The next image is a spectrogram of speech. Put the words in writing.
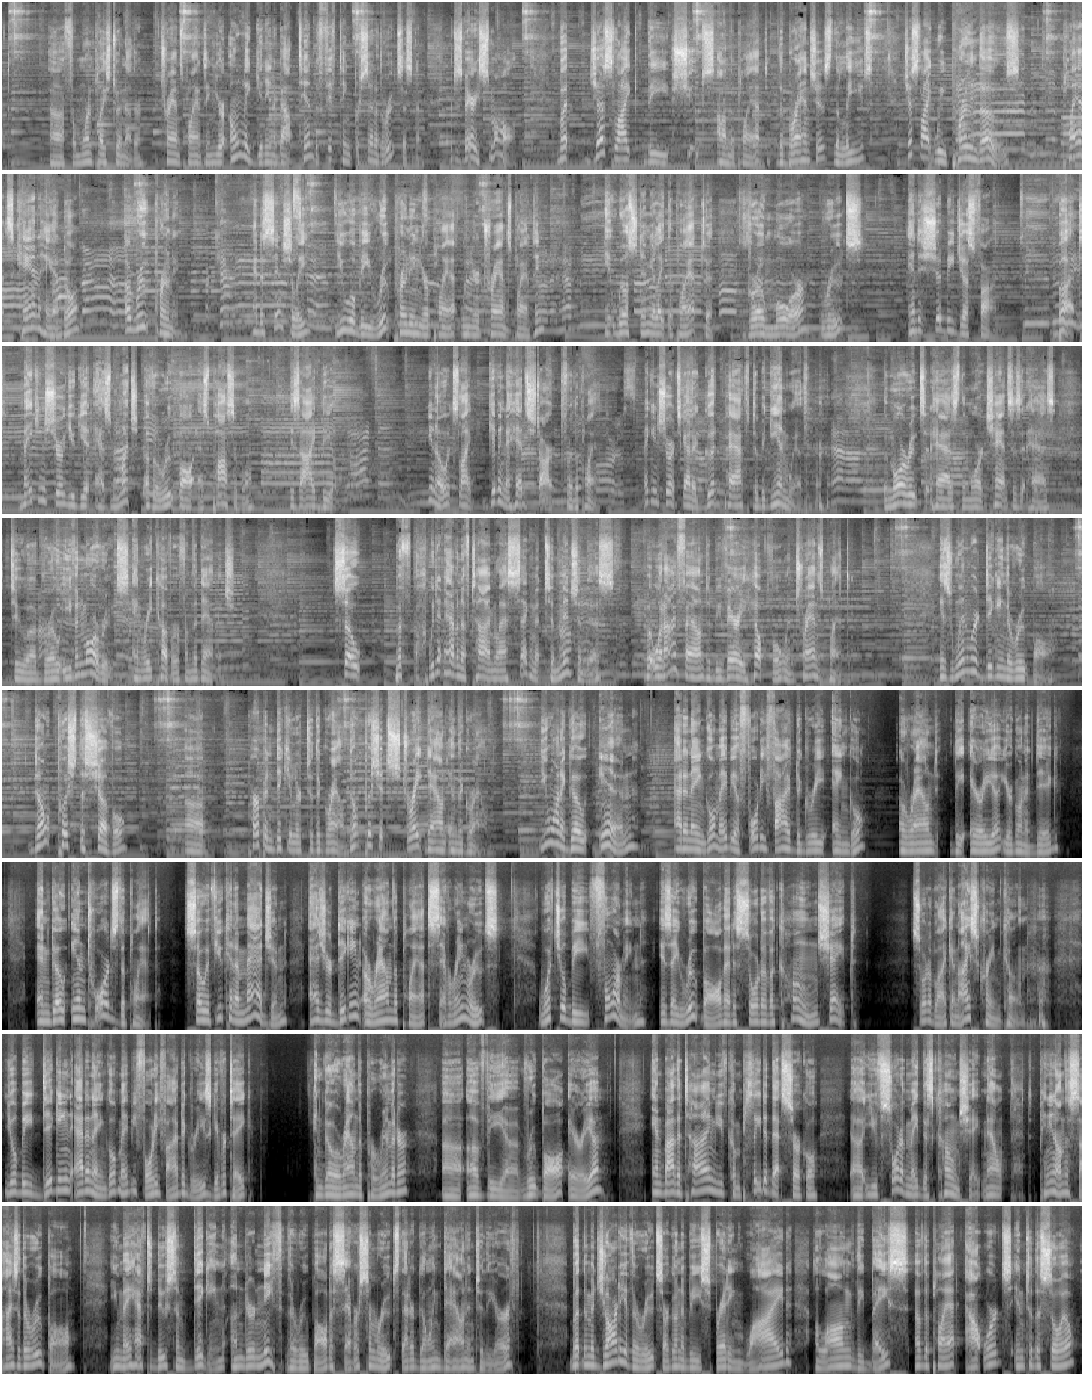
uh, from one place to another, transplanting, you're only getting about 10 to 15% of the root system, which is very small. But just like the shoots on the plant, the branches, the leaves, just like we prune those, plants can handle a root pruning. And essentially, you will be root pruning your plant when you're transplanting. It will stimulate the plant to grow more roots and it should be just fine. But making sure you get as much of a root ball as possible is ideal. You know, it's like giving a head start for the plant, making sure it's got a good path to begin with. the more roots it has, the more chances it has to uh, grow even more roots and recover from the damage. So, we didn't have enough time last segment to mention this, but what I found to be very helpful when transplanting is when we're digging the root ball, don't push the shovel uh, perpendicular to the ground. Don't push it straight down in the ground. You want to go in at an angle, maybe a 45 degree angle around the area you're going to dig, and go in towards the plant. So if you can imagine, as you're digging around the plant, severing roots, what you'll be forming is a root ball that is sort of a cone shaped, sort of like an ice cream cone. you'll be digging at an angle, maybe 45 degrees, give or take, and go around the perimeter uh, of the uh, root ball area. And by the time you've completed that circle, uh, you've sort of made this cone shape. Now, depending on the size of the root ball, you may have to do some digging underneath the root ball to sever some roots that are going down into the earth. But the majority of the roots are going to be spreading wide along the base of the plant, outwards into the soil.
